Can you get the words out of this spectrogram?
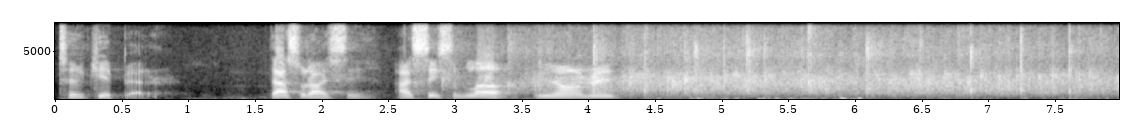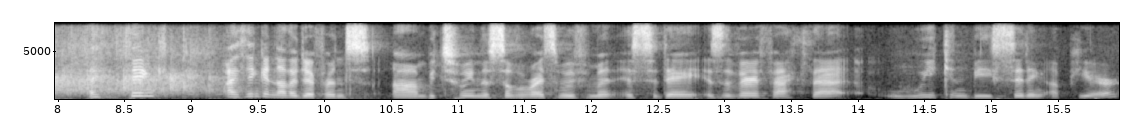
to get better. That's what I see. I see some love. You know what I mean? I think, I think another difference um, between the civil rights movement is today is the very fact that we can be sitting up here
